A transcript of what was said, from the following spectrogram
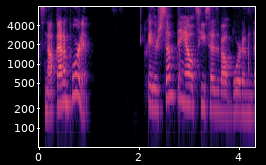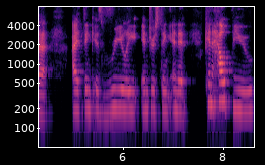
it's not that important. Okay, there's something else he says about boredom that I think is really interesting and it can help you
